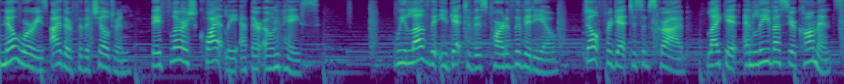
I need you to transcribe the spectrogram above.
No worries either for the children, they flourish quietly at their own pace. We love that you get to this part of the video. Don't forget to subscribe, like it and leave us your comments.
